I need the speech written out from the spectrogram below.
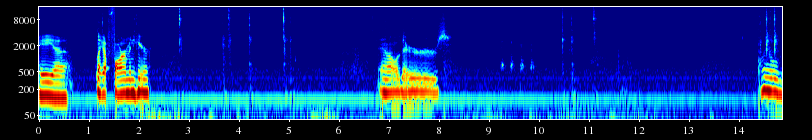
a uh, like a farm in here Now there's oil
